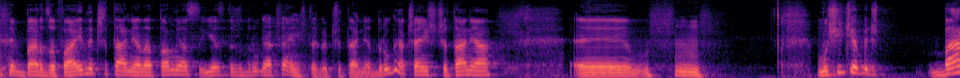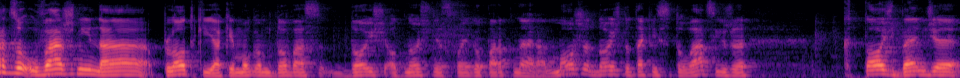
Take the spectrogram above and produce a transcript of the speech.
bardzo fajny czytania, natomiast jest też druga część tego czytania. Druga część czytania. yy, hmm, musicie być bardzo uważni na plotki, jakie mogą do Was dojść odnośnie swojego partnera. Może dojść do takiej sytuacji, że ktoś będzie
